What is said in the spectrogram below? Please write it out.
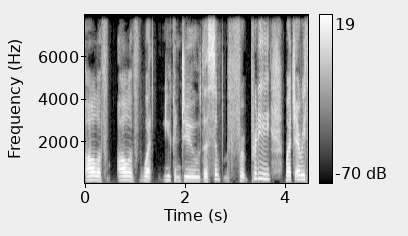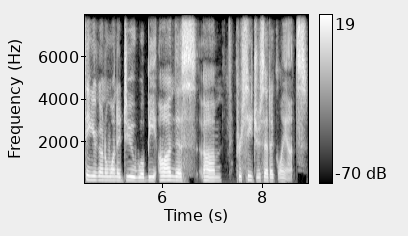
all of all of what you can do. The simple for pretty much everything you're going to want to do will be on this um, procedures at a glance.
